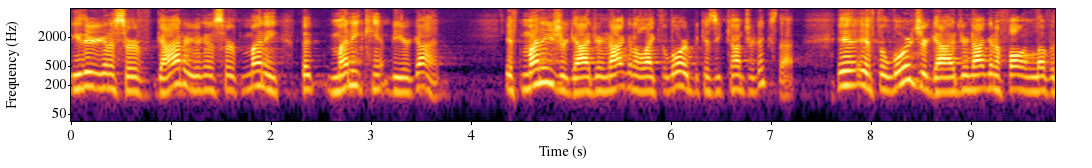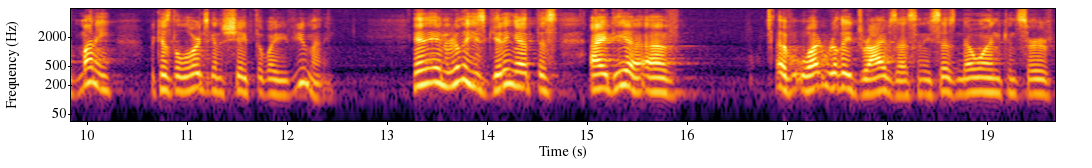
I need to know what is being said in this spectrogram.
Either you're going to serve God or you're going to serve money, but money can't be your God. If money's your God, you're not going to like the Lord because he contradicts that. If the Lord's your God, you're not going to fall in love with money because the Lord's going to shape the way you view money. And, and really, he's getting at this idea of, of what really drives us. And he says, no one can serve,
